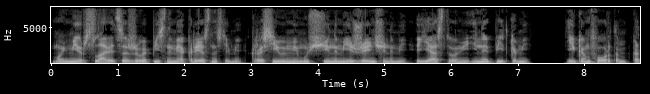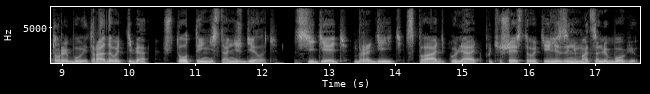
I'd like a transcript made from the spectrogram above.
Мой мир славится живописными окрестностями, красивыми мужчинами и женщинами, яствами и напитками, и комфортом, который будет радовать тебя, что ты не станешь делать. Сидеть, бродить, спать, гулять, путешествовать или заниматься любовью.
